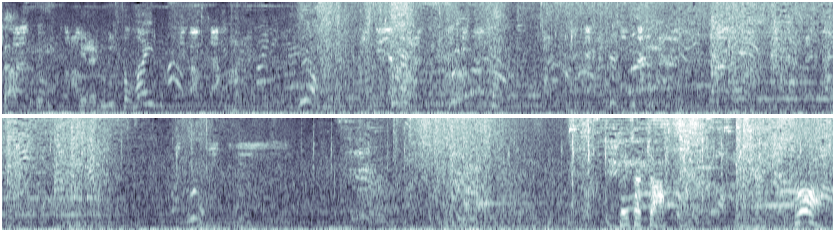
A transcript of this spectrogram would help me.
balcony. You're in Niflheim? There's a job. Oh.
